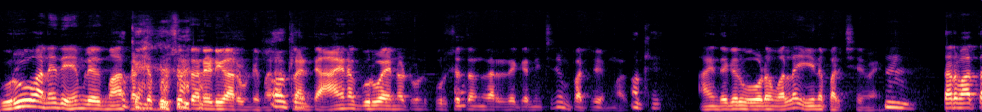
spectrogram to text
గురువు అనేది ఏం లేదు. మాకంటే పురుషోత్తం రెడ్డి గారు ఉండే మరి. Okay. అట్లాంటి ఆయన గురువు అయినటువంటి పురుషోత్తం గారి దగ్గర నుంచి మేము పరిచయం మాకు. ఆయన దగ్గర పోవడం వల్ల ఈయన పరిచయం అయింది. తర్వాత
